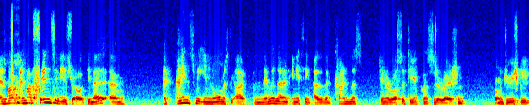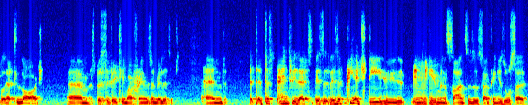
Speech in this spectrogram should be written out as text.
and my and my friends in Israel, you know. Um, it pains me enormously. I've never known anything other than kindness generosity and consideration from Jewish people at large, um, specifically my friends and relatives. And it, it, just pains me that there's a, there's a PhD who in human sciences or something is also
